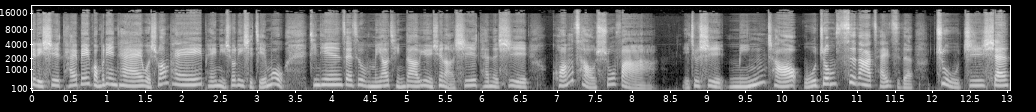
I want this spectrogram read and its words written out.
这里是台北广播电台，我是汪培，陪你说历史节目。今天再次我们邀请到岳远轩老师谈的是狂草书法，也就是明朝吴中四大才子的祝枝山。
